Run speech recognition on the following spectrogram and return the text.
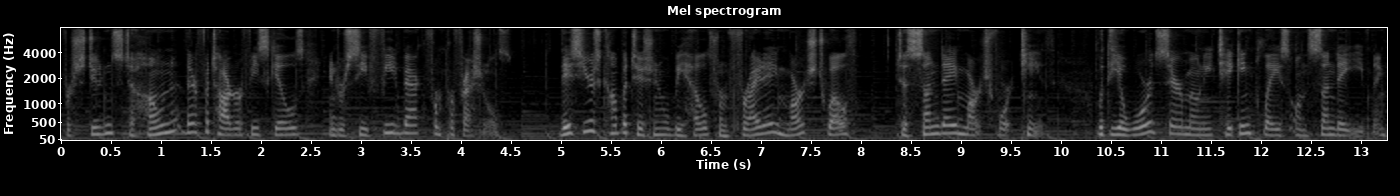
for students to hone their photography skills and receive feedback from professionals. This year's competition will be held from Friday, March 12th to Sunday, March 14th, with the awards ceremony taking place on Sunday evening.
